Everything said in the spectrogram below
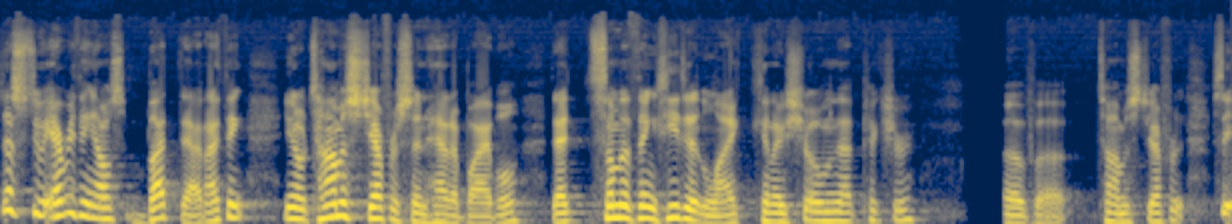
let's do everything else but that. I think, you know, Thomas Jefferson had a Bible that some of the things he didn't like. Can I show him that picture of uh, Thomas Jefferson? See,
